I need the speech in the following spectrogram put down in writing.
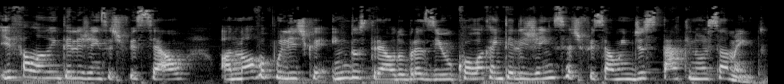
E falando em inteligência artificial, a nova política industrial do Brasil coloca a inteligência artificial em destaque no orçamento,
